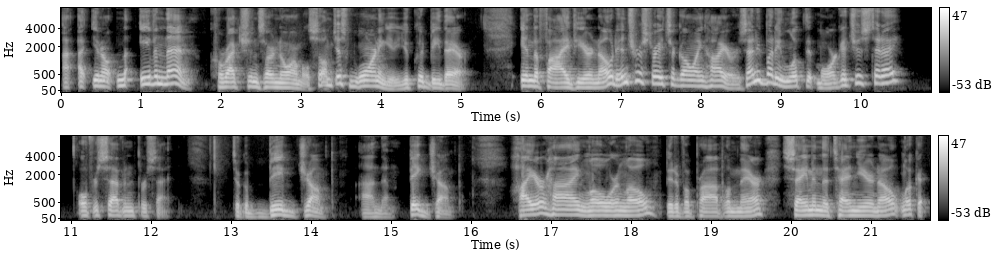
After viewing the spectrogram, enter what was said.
I, you know, even then, corrections are normal. So I'm just warning you, you could be there in the five year note, interest rates are going higher. Has anybody looked at mortgages today? Over 7%. Took a big jump on them, big jump. Higher high, lower low, bit of a problem there. Same in the 10 year note. Look at,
